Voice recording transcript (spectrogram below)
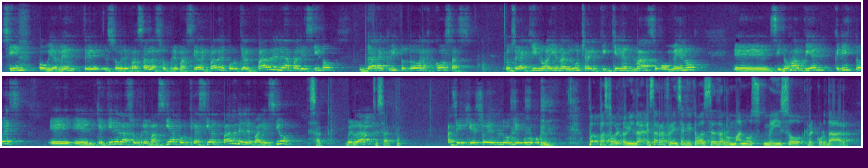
Sin, obviamente, sobrepasar la supremacía del Padre, porque al Padre le ha parecido dar a Cristo todas las cosas. Entonces aquí no hay una lucha en quién es más o menos, eh, sino más bien Cristo es eh, el que tiene la supremacía porque así al Padre le pareció. Exacto. ¿Verdad? Exacto. Así que eso es lo que puedo Pastor, ahorita esa referencia que acaba de hacer de Romanos me hizo recordar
